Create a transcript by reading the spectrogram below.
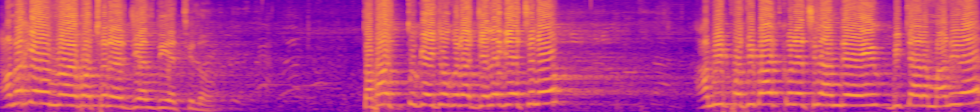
আমাকেও নয় বছরের জেল দিয়েছিল। তফাস্তুকে এইটুকুরা জেলে গিয়েছিল। আমি প্রতিবাদ করেছিলাম যে এই বিচার মানি না,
